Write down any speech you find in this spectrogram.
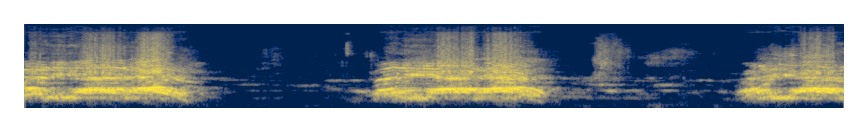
வந்து வந்துருக்காங்க பாருங்க கொஞ்சம்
